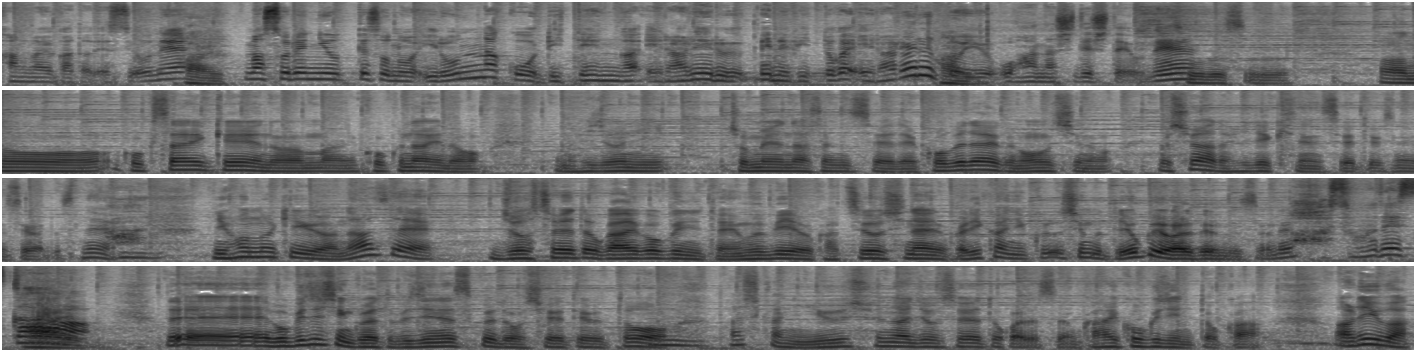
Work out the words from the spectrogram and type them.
考え方ですよね、はい、まあそれによってそのいろんなこう利点が得られるベネフィットが得られるというお話でしたよね、はい、そうです。あの国際経営の、まあ、国内の非常に著名な先生で神戸大学の恩師の吉原秀樹先生という先生がですね、はい、日本の企業はなぜ女性と外国人と MBA を活用しないのか理解に苦しむってよく言われてるんですよね。あそうですか、はい、で僕自身こうやってビジネススクールで教えてると、うん、確かに優秀な女性とかですね外国人とか。あるいは、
